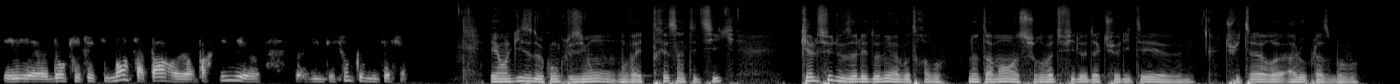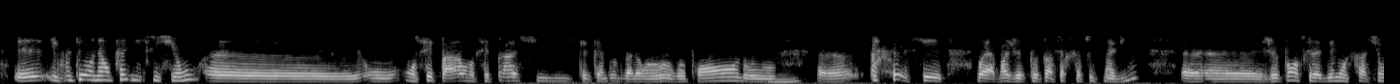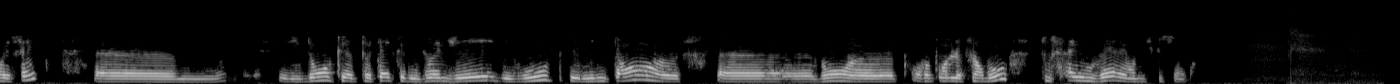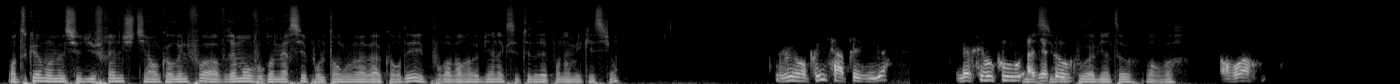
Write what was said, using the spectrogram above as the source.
Et donc effectivement, ça part en partie d'une question de communication. Et en guise de conclusion, on va être très synthétique. Quelle suite vous allez donner à vos travaux, notamment sur votre fil d'actualité Twitter Allo Place Beauvau? Écoutez, on est en pleine discussion. Euh, on ne sait pas, on ne sait pas si quelqu'un d'autre va le reprendre. Ou, mhm. euh, c'est voilà, moi je peux pas faire ça toute ma vie. Euh, je pense que la démonstration est faite. Euh, et donc peut-être que des ONG, des groupes, des militants euh, euh, vont reprendre le flambeau. Tout ça est ouvert et en discussion. En tout cas, moi, monsieur Dufresne, je tiens encore une fois à vraiment vous remercier pour le temps que vous m'avez accordé et pour avoir euh, bien accepté de répondre à mes questions. Je vous en prie, c'est un plaisir. Merci beaucoup. Merci à bientôt. beaucoup. À bientôt. Au revoir.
